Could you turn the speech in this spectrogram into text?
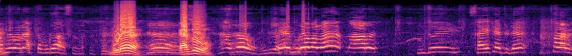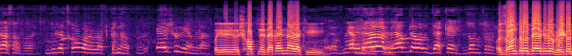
সামনে বেলা একটা বুড়ো আছে। বুড়া? হ্যাঁ। এজো সেই বুড়ো। বেলা আর দুই সাইডে দুটো কলার গাছ আছে দুটো ছোট বড় লটকানো আছে এই শুনি আমরা। ওই ওই স্বপ্নে দেখায় না ওরা কি? ম্যাপ দেওয়াল দেখে যন্ত্র। ওই যন্ত্র দেয় কিন্তু ভিডিও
